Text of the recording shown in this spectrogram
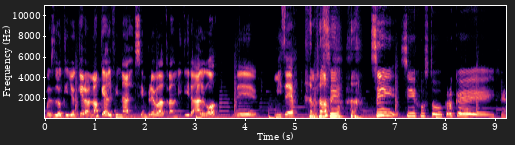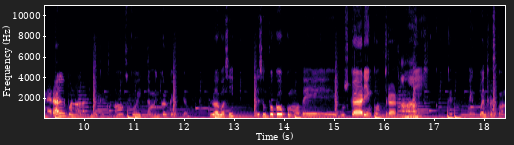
pues lo que yo quiero, ¿no? Que al final siempre va a transmitir algo de mi ser, ¿no? Sí, sí, sí, justo. Creo que en general, bueno, la gente que conozco y también creo que yo lo hago así, es un poco como de buscar y encontrar, ¿no? Y como que te encuentras con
